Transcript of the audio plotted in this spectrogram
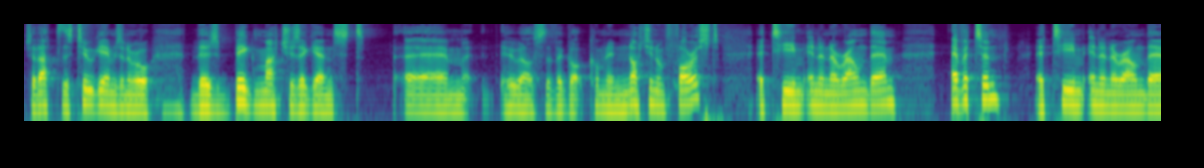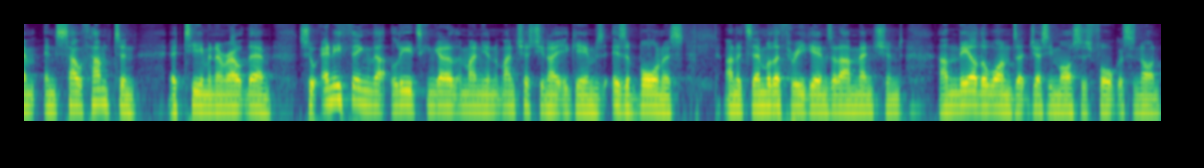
So that's there's two games in a row. There's big matches against um, who else have they got coming in? Nottingham Forest, a team in and around them. Everton, a team in and around them. And Southampton, a team and around them. So anything that Leeds can get out of the Man- Manchester United games is a bonus and it's them other three games that I mentioned, and they are the ones that Jesse Marsch is focusing on.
